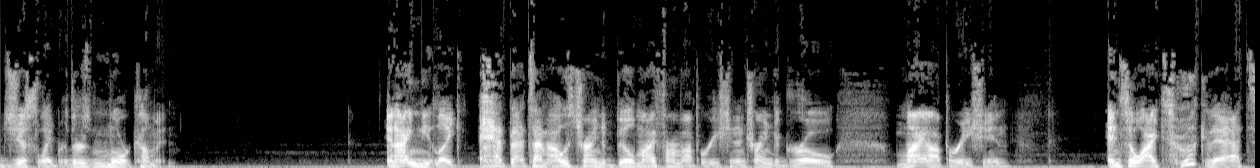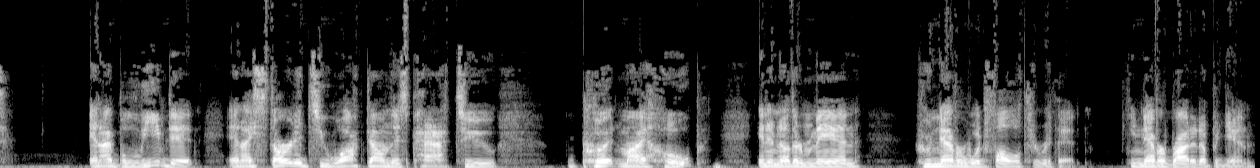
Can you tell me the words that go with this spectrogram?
just labor. There's more coming and I need like at that time I was trying to build my farm operation and trying to grow my operation. And so I took that and I believed it and I started to walk down this path to put my hope in another man who never would follow through with it. He never brought it up again.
